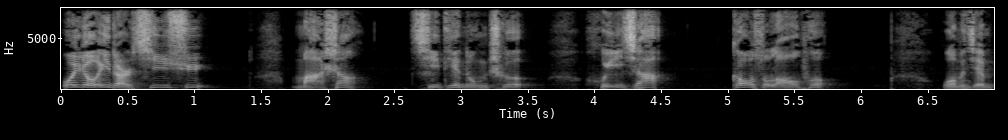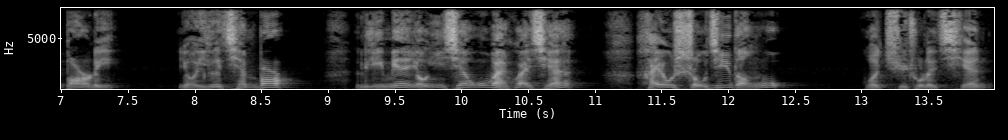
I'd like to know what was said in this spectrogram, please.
我有一点心虚，马上骑电动车回家，告诉老婆，我们见包里有一个钱包，里面有一千五百块钱，还有手机等物。”我取出了钱，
